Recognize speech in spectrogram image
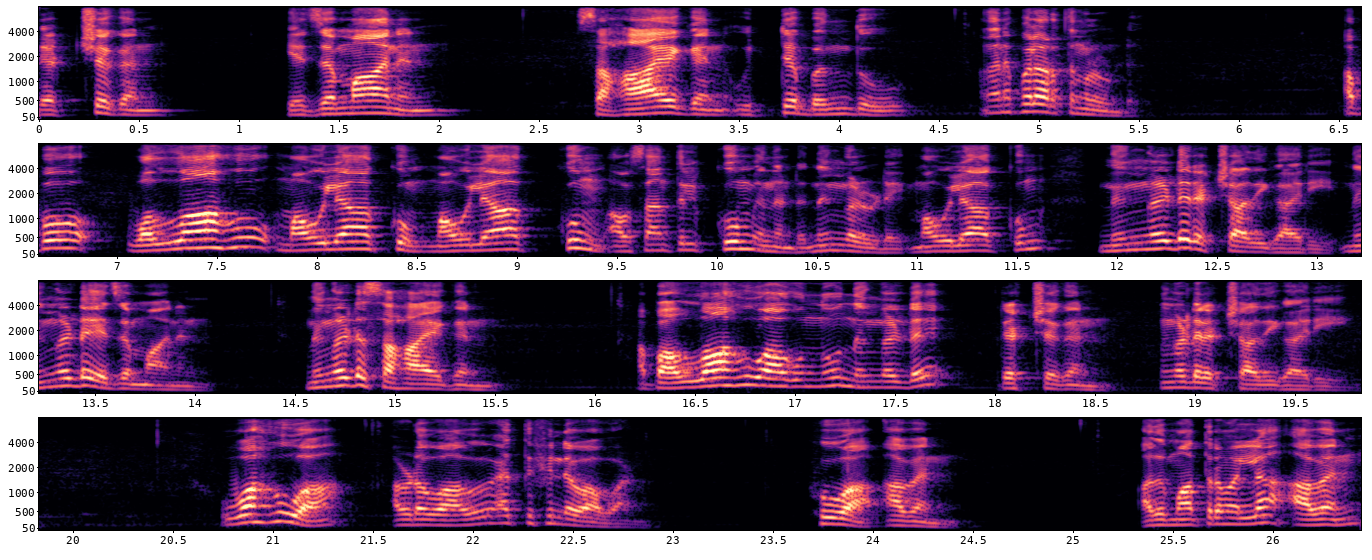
രക്ഷകൻ യജമാനൻ സഹായകൻ ഉറ്റ ബന്ധു അങ്ങനെ പല അർത്ഥങ്ങളുണ്ട്. അപ്പോൾ വല്ലാഹു മൗലാക്കും മൗലാക്കും അവസാനത്തിൽ കും എന്നുണ്ട് നിങ്ങളുടെ. മൗലാക്കും നിങ്ങളുടെ രക്ഷാധികാരി നിങ്ങളുടെ യജമാനൻ നിങ്ങളുടെ സഹായകൻ. അപ്പോൾ അള്ളാഹു ആകുന്നു നിങ്ങളുടെ രക്ഷകൻ നിങ്ങളുടെ രക്ഷാധികാരി. വഹുവ അവിടെ വാവ് അത്തിഫിന്റെ വാവാണ്. ഹുവ അവൻ. അതുമാത്രമല്ല അവൻ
